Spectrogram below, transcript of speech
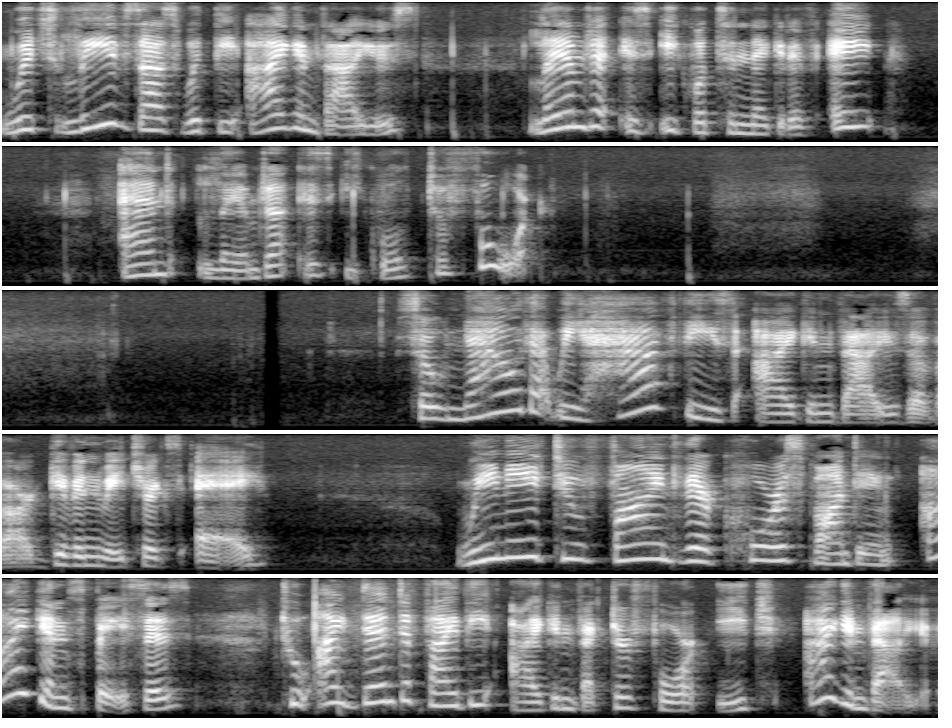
which leaves us with the eigenvalues lambda is equal to negative 8 and lambda is equal to 4. So now that we have these eigenvalues of our given matrix A, we need to find their corresponding eigenspaces to identify the eigenvector for each eigenvalue.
